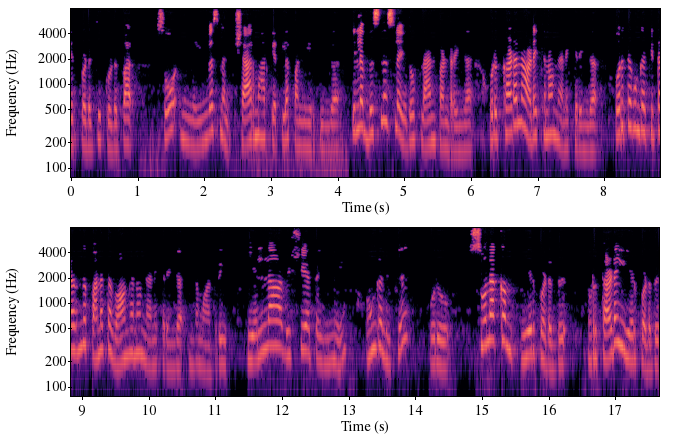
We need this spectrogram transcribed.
ஏற்படுத்தி கொடுப்பார். ஸோ நீங்கள் இன்வெஸ்ட்மெண்ட் ஷேர் மார்க்கெட்டில் பண்ணியிருக்கீங்க. இல்லை பிஸ்னஸில் ஏதோ பிளான் பண்ணுறீங்க ஒரு கடனை அடைக்கணும்னு நினைக்கிறீங்க. ஒருத்தவங்க கிட்ட இருந்து பணத்தை வாங்கணும்னு நினைக்கிறீங்க. இந்த மாதிரி எல்லா விஷயத்தையுமே உங்களுக்கு ஒரு சுணக்கம் ஏற்படுது. ஒரு தடை ஏற்படுது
